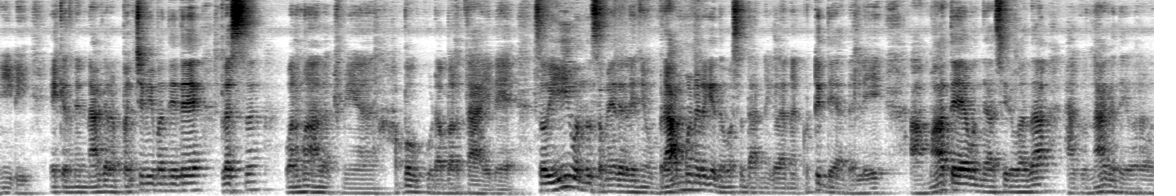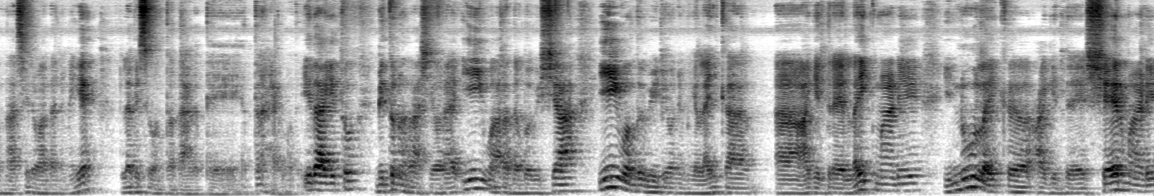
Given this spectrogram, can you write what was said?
ನೀಡಿ, ಏಕೆಂದರೆ ನಾಗರ ಪಂಚಮಿ ಬಂದಿದೆ, ಪ್ಲಸ್ ವರಮಹಾಲಕ್ಷ್ಮಿಯ ಹಬ್ಬವು ಕೂಡ ಬರ್ತಾ ಇದೆ. ಸೊ ಈ ಒಂದು ಸಮಯದಲ್ಲಿ ನೀವು ಬ್ರಾಹ್ಮಣರಿಗೆ ದವಸ ಧಾನ್ಯಗಳನ್ನು ಕೊಟ್ಟಿದ್ದೇ ಆದಲ್ಲಿ ಆ ಮಾತೆಯ ಒಂದು ಆಶೀರ್ವಾದ ಹಾಗೂ ನಾಗದೇವರ ಒಂದು ಆಶೀರ್ವಾದ ನಿಮಗೆ ಲಭಿಸುವಂಥದ್ದಾಗುತ್ತೆ ಅಂತ ಹೇಳ್ಬೋದು. ಇದಾಗಿತ್ತು ಮಿಥುನ ರಾಶಿಯವರ ಈ ವಾರದ ಭವಿಷ್ಯ. ಈ ಒಂದು ವಿಡಿಯೋ ನಿಮಗೆ ಲೈಕ್ ಆಗಿದ್ದರೆ ಲೈಕ್ ಮಾಡಿ, ಇನ್ನೂ ಲೈಕ್ ಆಗಿದ್ದರೆ ಶೇರ್ ಮಾಡಿ,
